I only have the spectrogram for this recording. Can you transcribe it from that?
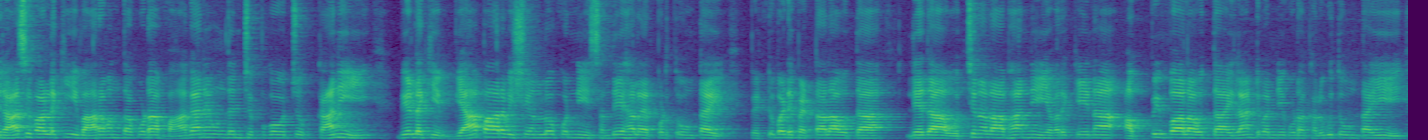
రాశి వాళ్ళకి ఈ వారమంతా కూడా బాగానే ఉందని చెప్పుకోవచ్చు. కానీ వీళ్ళకి వ్యాపార విషయంలో కొన్ని సందేహాలు ఏర్పడుతూ ఉంటాయి. పెట్టుబడి పెట్టాలా వద్దా? లేదా వచ్చిన లాభాన్ని ఎవరికైనా అప్పు ఇవ్వాలా వద్దా? ఇలాంటివన్నీ కూడా కలుగుతూ ఉంటాయి.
